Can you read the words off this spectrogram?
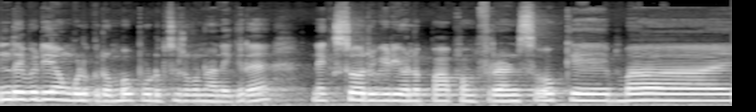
இந்த வீடியோ உங்களுக்கு ரொம்ப பிடிச்சிருக்குன்னு நினைக்கிறேன். நெக்ஸ்ட் ஒரு வீடியோவில் பார்ப்போம் ஃப்ரெண்ட்ஸ் ஓகே பாய்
